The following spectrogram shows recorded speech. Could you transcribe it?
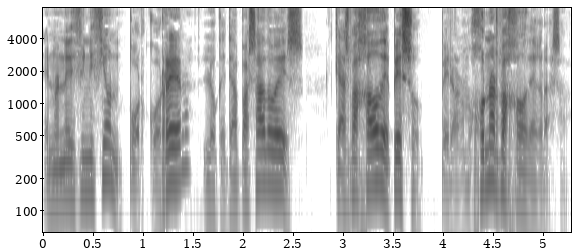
En una definición, por correr, lo que te ha pasado es que has bajado de peso, pero a lo mejor no has bajado de grasa.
